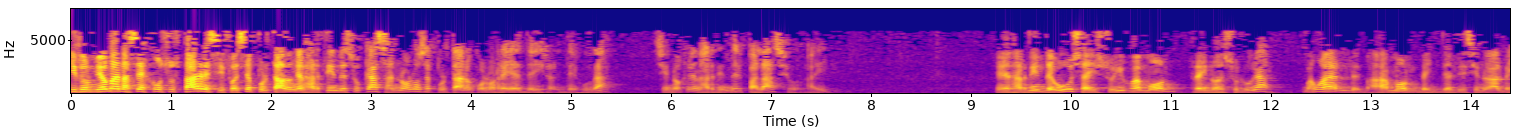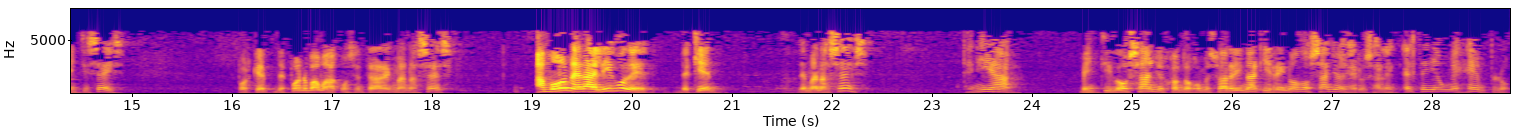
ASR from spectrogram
Y durmió Manasés con sus padres y fue sepultado en el jardín de su casa. No lo sepultaron con los reyes de, Judá, sino que en el jardín del palacio, ahí. En el jardín de Usa y su hijo Amón reinó en su lugar. Vamos a ver a Amón del 19 al 26, porque después nos vamos a concentrar en Manasés. Amón era el hijo de, ¿de quién? De Manasés. Tenía 22 años cuando comenzó a reinar y reinó dos años en Jerusalén. Él tenía un ejemplo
